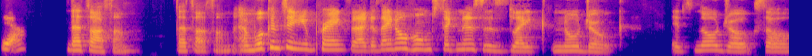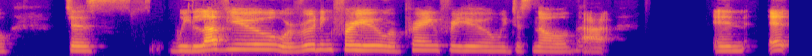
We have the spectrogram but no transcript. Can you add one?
yeah, that's awesome. That's awesome. And we'll continue praying for that because I know homesickness is like no joke. It's no joke. So just we love you. We're rooting for you. We're praying for you. And we just know that in it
